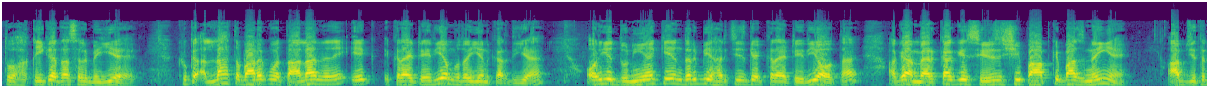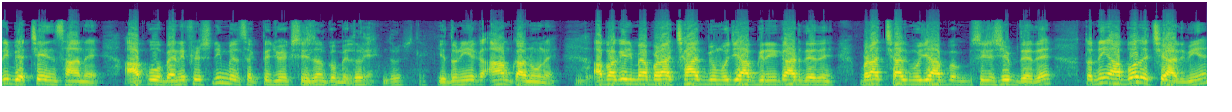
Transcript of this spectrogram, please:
تو حقیقت اصل میں یہ ہے کیونکہ اللہ تبارک و تعالیٰ نے ایک کرائٹیریا متعین کر دیا ہے اور یہ دنیا کے اندر بھی ہر چیز کا ایک کرائٹیریا ہوتا ہے۔ اگر امریکہ کی سٹیزن آپ کے پاس نہیں ہے آپ جتنے بھی اچھے انسان ہیں آپ کو وہ بینیفٹس نہیں مل سکتے جو ایک سیزن کو ملتے ہیں۔ یہ دنیا کا عام قانون ہے۔ اب اگر میں بڑا اچھا آدمی مجھے آپ گرین کارڈ دے دیں۔ بڑا اچھا آدمی مجھے آپ سٹیزن دے دیں۔ تو نہیں آپ بہت اچھے آدمی ہیں۔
